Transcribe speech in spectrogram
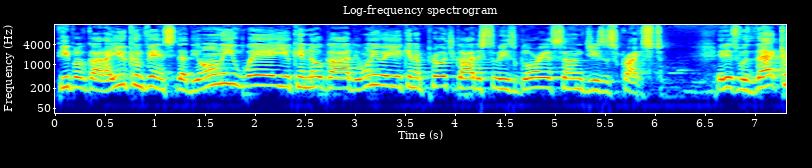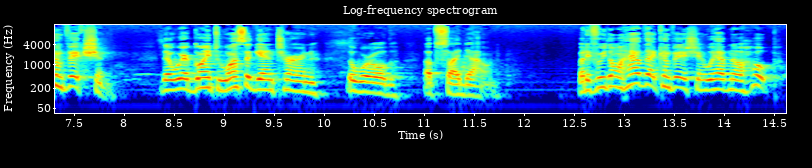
People of God, are you convinced that the only way you can know God, the only way you can approach God is through His glorious Son, Jesus Christ? It is with that conviction that we're going to once again turn the world upside down. But if we don't have that conviction, we have no hope.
